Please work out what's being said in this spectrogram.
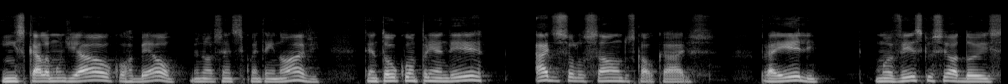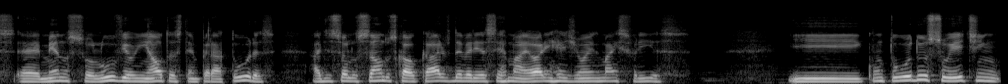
Em escala mundial, Corbel, 1959, tentou compreender a dissolução dos calcários. Para ele, uma vez que o CO2 é menos solúvel em altas temperaturas, a dissolução dos calcários deveria ser maior em regiões mais frias. E, contudo, Switching,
